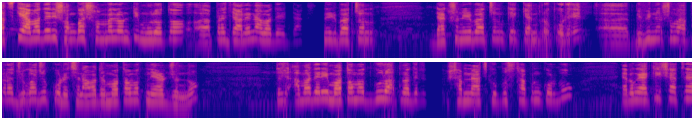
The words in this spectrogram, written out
আজকে আমাদের এই সংবাদ সম্মেলনটি মূলত, আপনারা জানেন, আমাদের ডাকসু নির্বাচন, ডাকসু নির্বাচনকে কেন্দ্র করে বিভিন্ন সময় আপনারা যোগাযোগ করেছেন আমাদের মতামত নেওয়ার জন্য। তো আমাদের এই মতামতগুলো আপনাদের সামনে আজকে উপস্থাপন করব। এবং একই সাথে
